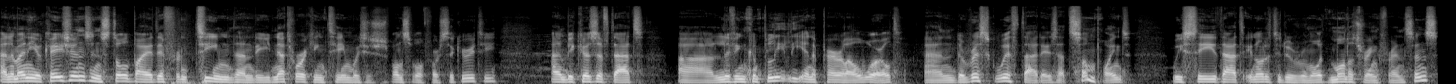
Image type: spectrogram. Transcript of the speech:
And on many occasions, installed by a different team than the networking team, which is responsible for security. And because of that, uh, living completely in a parallel world. And the risk with that is at some point, we see that in order to do remote monitoring, for instance,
